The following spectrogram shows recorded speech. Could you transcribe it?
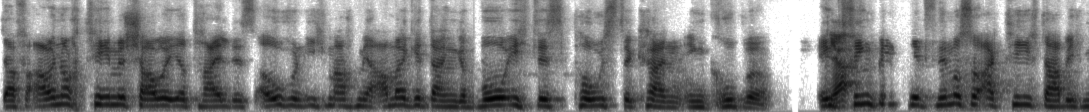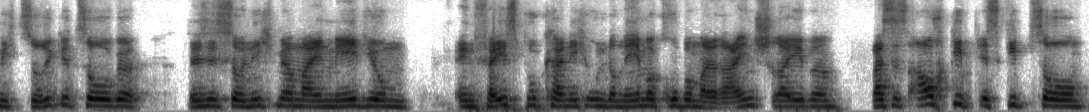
darf auch noch Themen schauen, ihr teilt es auf und ich mache mir auch mal Gedanken, wo ich das posten kann in Gruppe. In ja. Xing bin ich jetzt nicht mehr so aktiv, da habe ich mich zurückgezogen. Das ist so nicht mehr mein Medium. In Facebook kann ich Unternehmergruppe mal reinschreiben. Was es auch gibt, es gibt so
